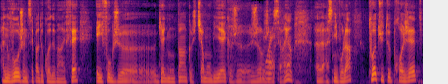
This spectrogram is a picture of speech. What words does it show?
à nouveau, je ne sais pas de quoi demain est fait et il faut que je euh, gagne mon pain, que je tire mon billet, que je, je- j'en Ouais. sais rien euh, à ce niveau-là. Toi, tu te projettes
